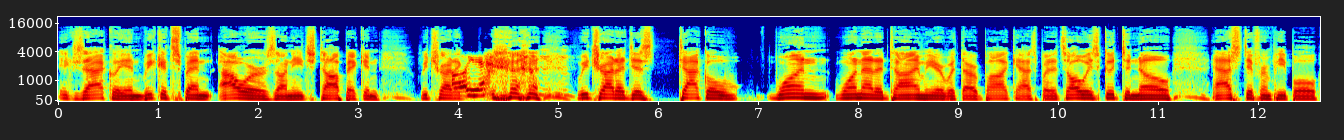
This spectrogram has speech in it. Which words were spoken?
Exactly, and we could spend hours on each topic, and we try to oh, yeah. we try to just tackle one one at a time here with our podcast but it's always good to know ask different people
